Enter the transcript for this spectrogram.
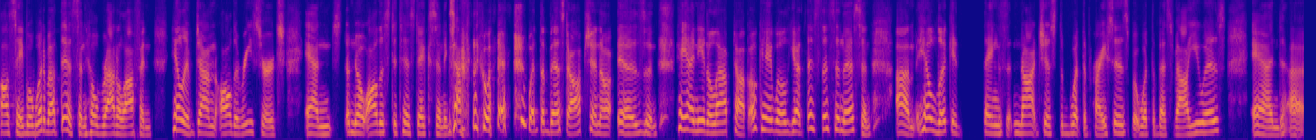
I'll say, well, what about this? And he'll rattle off and he'll have done all the research and know all the statistics and exactly what, what the best option is. And hey, I need a laptop. Okay, well, you got this, this, and this. And um, he'll look at things, not just what the price is, but what the best value is. And uh,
